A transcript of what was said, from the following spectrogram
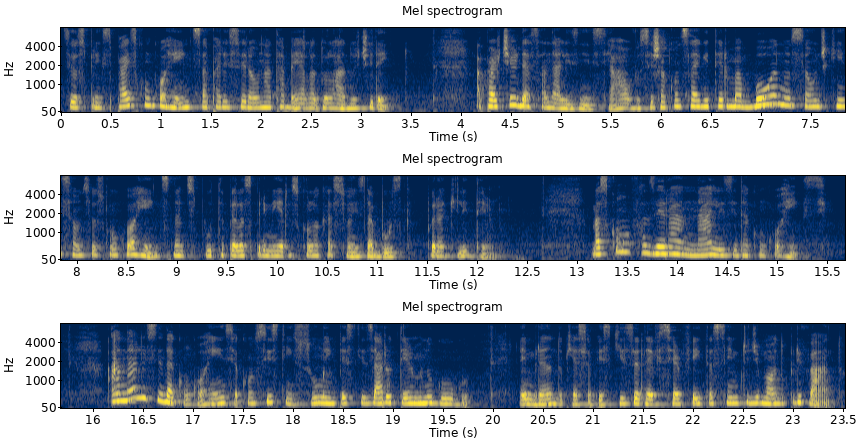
Seus principais concorrentes aparecerão na tabela do lado direito. A partir dessa análise inicial, você já consegue ter uma boa noção de quem são seus concorrentes na disputa pelas primeiras colocações da busca por aquele termo. Mas como fazer a análise da concorrência? A análise da concorrência consiste, em suma, em pesquisar o termo no Google, lembrando que essa pesquisa deve ser feita sempre de modo privado,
